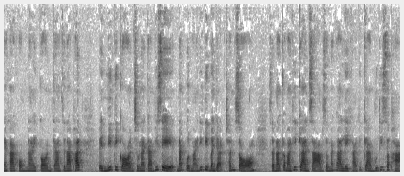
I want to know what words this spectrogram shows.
นะคะของนายกรการจนพัฒน์เป็นนิติกรชำนาญการพิเศษ นักกฎหมายนิติบัญญัติชั้น 2สำนักกรรมาธิการ 3สำนักงานเลขาธิการวุฒิสภา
